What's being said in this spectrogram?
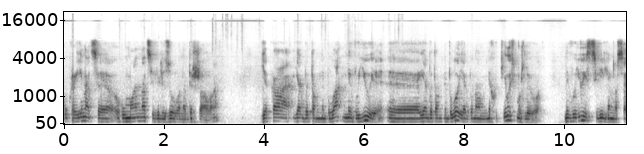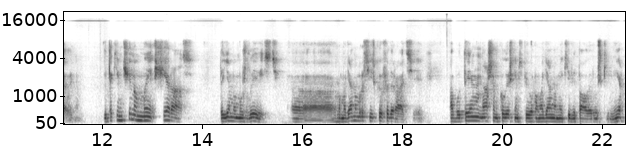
Україна це гуманна цивілізована держава, яка, як би там не була, не воює, е, як би там не було, як би нам не хотілося, можливо, не воює з цивільним населенням. І таким чином ми ще раз даємо можливість е, громадянам Російської Федерації або тим нашим колишнім співгромадянам, які вітали руський мір,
